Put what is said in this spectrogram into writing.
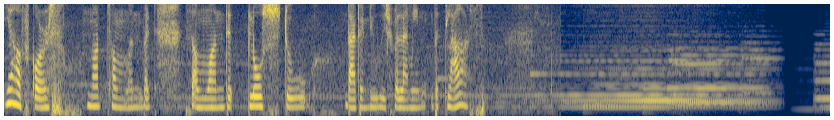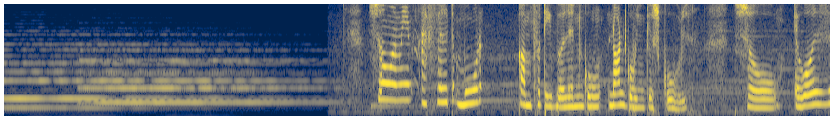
yeah, of course, not someone, but someone close to that individual. I mean, the class. So, I mean, I felt more comfortable in go- not going to school. So, it was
